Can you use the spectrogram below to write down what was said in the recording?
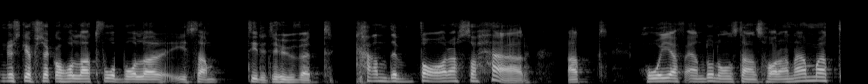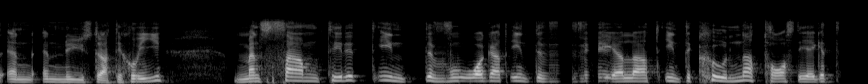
nu ska jag försöka hålla två bollar i samtidigt i huvudet. Kan det vara så här att HIF ändå någonstans har anammat en, en ny strategi men samtidigt inte vågat, inte velat, inte kunnat ta steget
